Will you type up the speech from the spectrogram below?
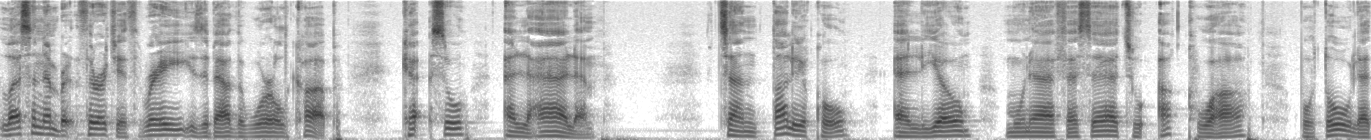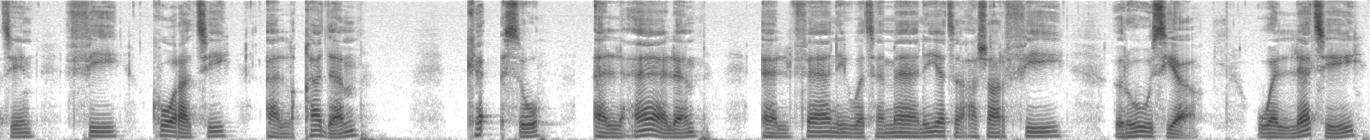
lesson number 33 is about the World Cup. كأس العالم. تنطلق اليوم منافسات أقوى بطولة في كرة القدم كأس العالم 2018 في روسيا والتي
